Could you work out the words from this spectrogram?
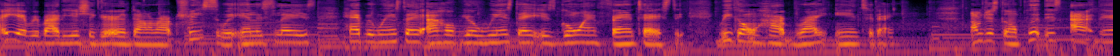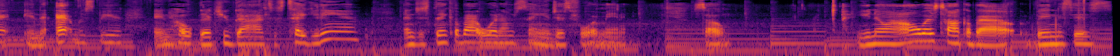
Hey everybody, it's your girl Donna Rob Treese with Endless Slaves. Happy Wednesday. I hope your Wednesday is going fantastic. We gonna hop right in today. I'm just gonna put this out there in the atmosphere and hope that you guys just take it in and just think about what I'm saying just for a minute. So, you know, I always talk about businesses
